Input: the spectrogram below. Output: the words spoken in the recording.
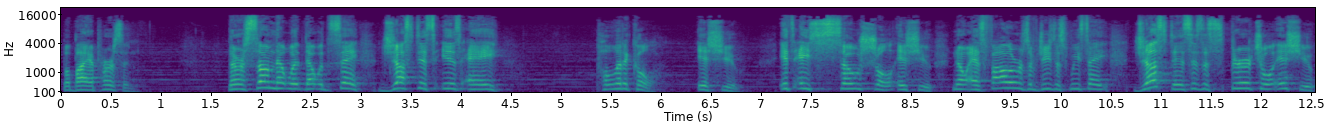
but by a person. There are some that would, that would say justice is a political issue. It's a social issue. No, as followers of Jesus, we say justice is a spiritual issue,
